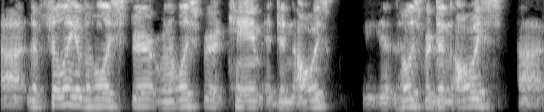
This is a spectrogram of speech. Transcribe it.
uh, the filling of the Holy Spirit, when the Holy Spirit came, it didn't always, the Holy Spirit didn't always, uh,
